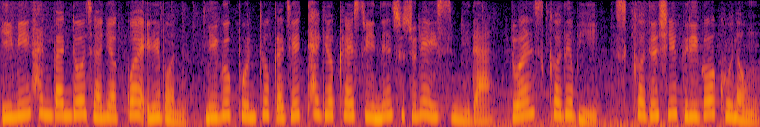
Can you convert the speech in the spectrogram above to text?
이미 한반도 전역과 일본, 미국 본토까지 타격할 수 있는 수준에 있습니다. 또한 스커드-B, 스커드-C 그리고 고농,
